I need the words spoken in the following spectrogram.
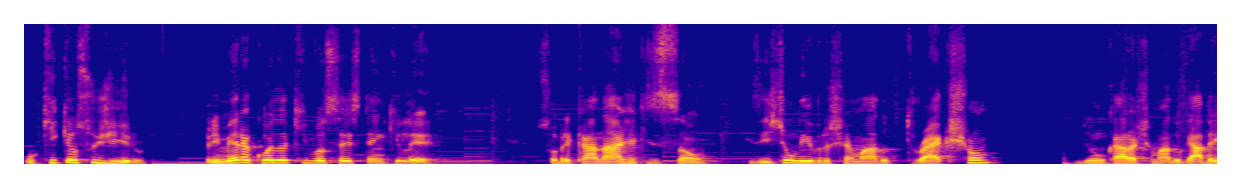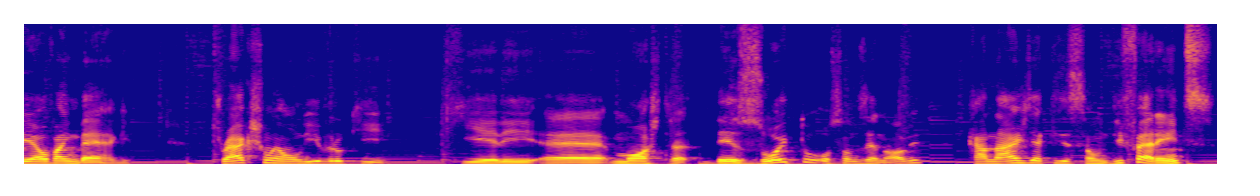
O que, que eu sugiro? Primeira coisa que vocês têm que ler sobre canais de aquisição. Existe um livro chamado Traction, de um cara chamado Gabriel Weinberg. Traction é um livro que, que ele é, mostra 18 ou são 19 canais de aquisição diferentes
